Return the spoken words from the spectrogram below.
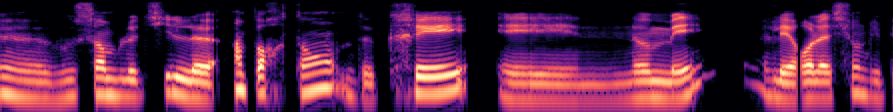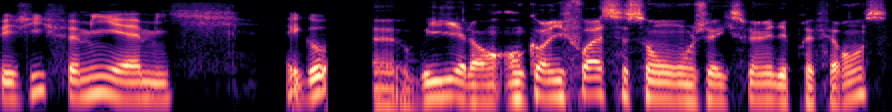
euh, vous semble-t-il important de créer et nommer les relations du PJ, famille et amis? Ego? Euh, Oui, alors encore une fois, ce sont, j'ai exprimé des préférences,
